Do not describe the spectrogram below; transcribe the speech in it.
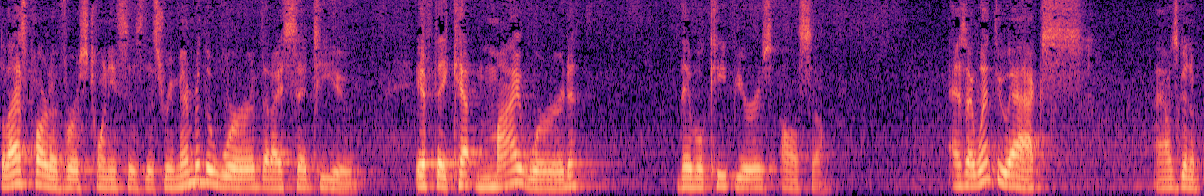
The last part of verse 20 says this Remember the word that I said to you. If they kept my word, they will keep yours also as I went through Acts, I was going to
